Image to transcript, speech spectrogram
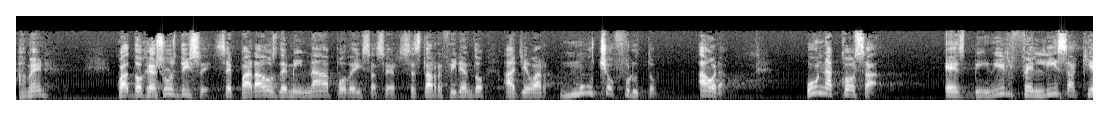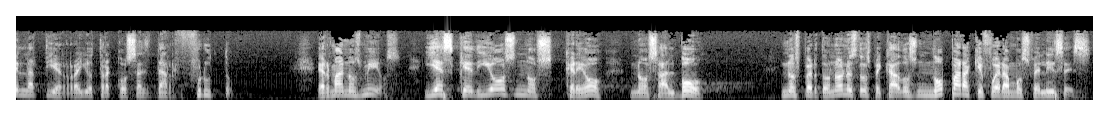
Amén. Cuando Jesús dice, separados de mí, nada podéis hacer, se está refiriendo a llevar mucho fruto. Ahora, una cosa es vivir feliz aquí en la tierra y otra cosa es dar fruto. Hermanos míos, y es que Dios nos creó, nos salvó, nos perdonó nuestros pecados, no para que fuéramos felices,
